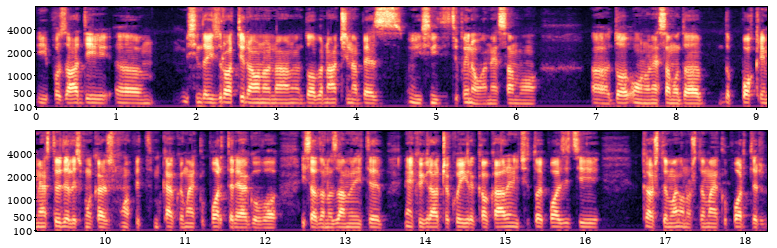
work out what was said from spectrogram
i pozadi, um, mislim da izrotira ono na, na dobar način, a bez, mislim, disciplinova, ne samo do, ono ne samo da, da pokrije mesto, videli smo, kažemo opet kako je Michael Porter reagovao i sad ono zamenite nekog igrača koji igra kao Kalinić u toj poziciji, kao što je ono što je Michael Porter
